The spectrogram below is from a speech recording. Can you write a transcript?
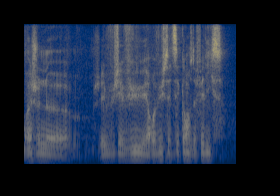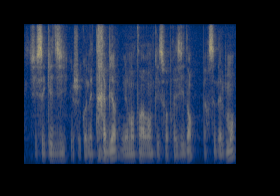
Moi, j'ai vu et revu cette séquence de Félix Tshisekedi, que je connais très bien, bien longtemps avant qu'il soit président, personnellement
